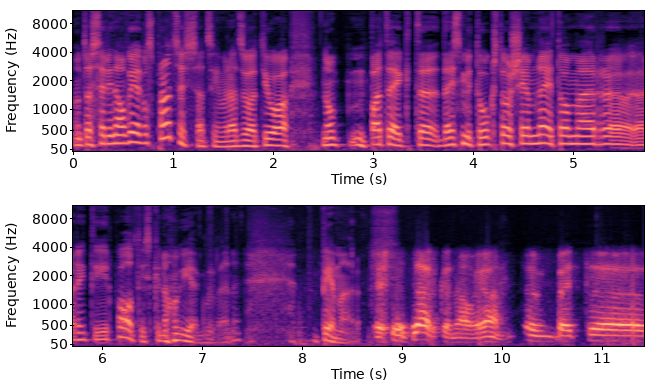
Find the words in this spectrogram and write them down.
Nu, tas arī nav viegls process, acīm redzot, jo nu, pateikt desmit tūkstošiem nē, tomēr arī tīri politiski nav viegli. Piemēram. Es ceru, ka nav, jā. Bet uh,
